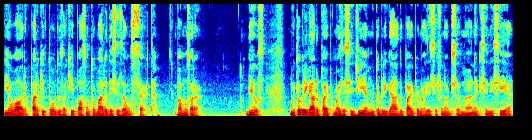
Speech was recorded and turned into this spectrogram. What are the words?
e eu oro para que todos aqui possam tomar a decisão certa. Vamos orar. Deus, muito obrigado, Pai, por mais esse dia, muito obrigado, Pai, por mais esse final de semana que se inicia,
